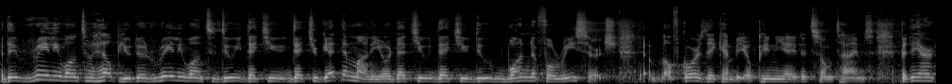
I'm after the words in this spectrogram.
They really want to help you. They really want to do that you that you get the money or that you that you do wonderful research. Of course, they can be opinionated sometimes, but they are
